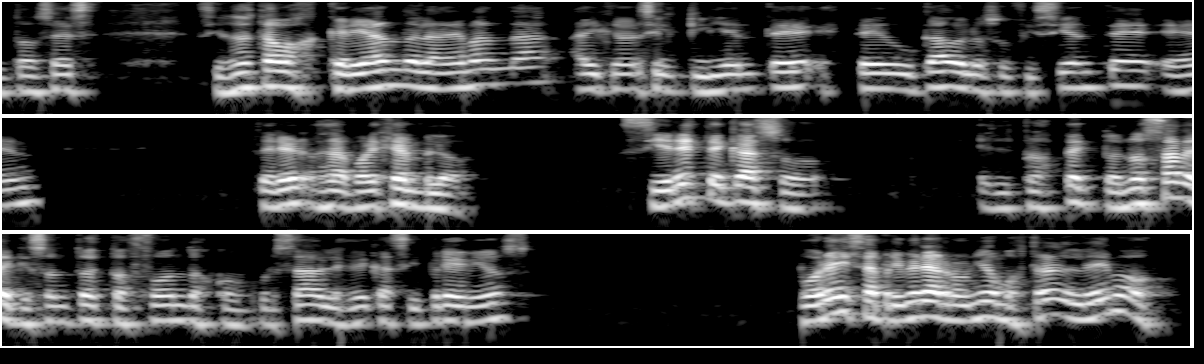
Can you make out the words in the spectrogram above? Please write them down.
Entonces, si nosotros estamos creando la demanda, hay que ver si el cliente esté educado lo suficiente en tener, o sea, por ejemplo, si en este caso el prospecto no sabe que son todos estos fondos concursables, becas y premios, por esa primera reunión mostrar el demo,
